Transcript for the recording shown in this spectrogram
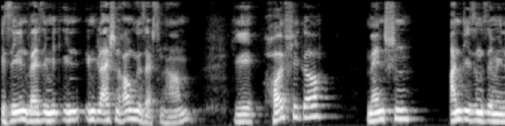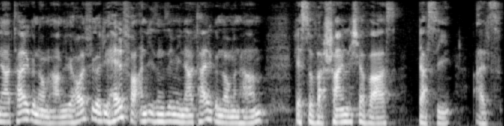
gesehen, weil sie mit ihnen im gleichen Raum gesessen haben. Je häufiger Menschen an diesem Seminar teilgenommen haben, je häufiger die Helfer an diesem Seminar teilgenommen haben, desto wahrscheinlicher war es, dass sie als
